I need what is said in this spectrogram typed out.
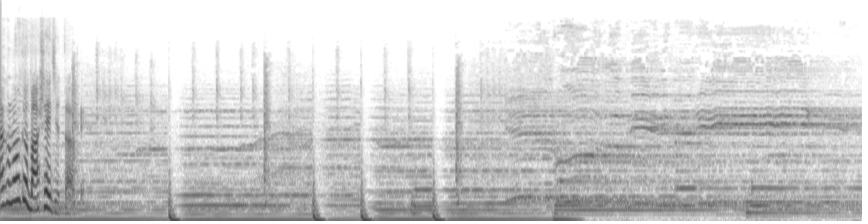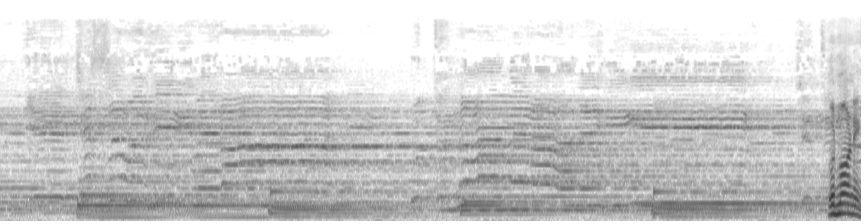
এখন আমাকে বাসায় যেতে হবে। গুড মর্নিং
